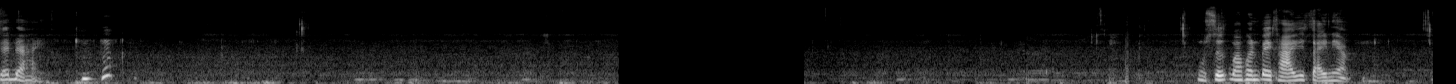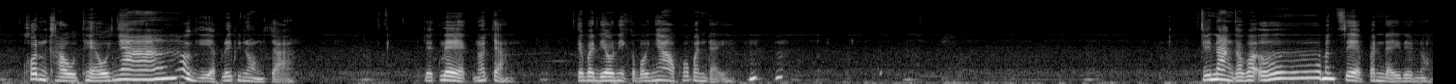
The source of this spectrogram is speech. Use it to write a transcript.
จะได้ รู้สึกว่าเพิ่นไปขายอยู่ไสเนี่ย คนเข่าแถวยาวเหยียบเลยพี่น้องจ๋าแรกๆเนาะจ้ะแต่บัดเดียวนี่ก็บ่ยาวเพราะบันไดที่นั่งก็ว่า เออ มันเสียบบันไดเดียวเนาะ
